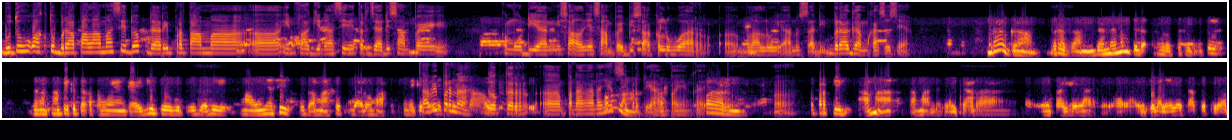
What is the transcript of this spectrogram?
Butuh waktu berapa lama sih dok dari pertama eh, invaginasi ini terjadi sampai kemudian misalnya sampai bisa keluar eh, melalui anus tadi beragam kasusnya. Beragam, beragam, dan memang tidak terlalu sering itu. Jangan sampai kita ketemu yang kayak gitu, gitu. Jadi maunya sih udah masuk baru masuk. Kita Tapi pernah tahu. dokter eh, penanganannya Pernah. seperti apa yang kayak? Pernah. Heeh. Seperti sama, sama dengan cara invaginasi. Cuman ini satu keluar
